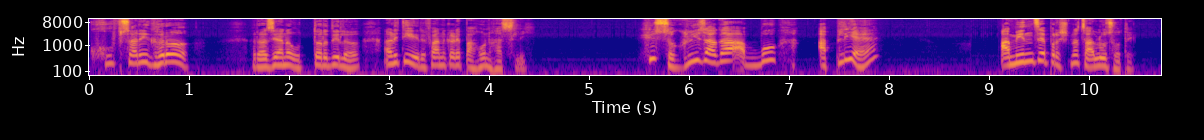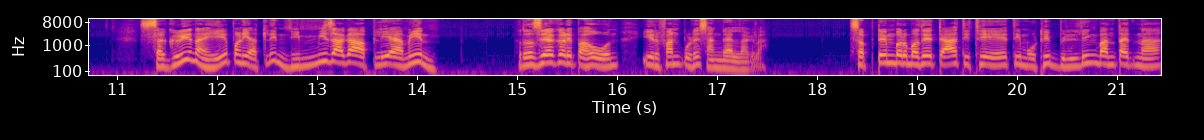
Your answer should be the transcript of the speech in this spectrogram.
खूप सारी घरं. रझियानं उत्तर दिलं आणि ती इरफानकडे पाहून हसली. ही सगळी जागा अब्बू आपली आहे? अमीनचे प्रश्न चालूच होते. सगळी नाही पण यातली निम्मी जागा आपली आहे अमीन रझियाकडे पाहून इरफान पुढे सांगायला लागला. सप्टेंबरमध्ये त्या तिथे ती मोठी बिल्डिंग बांधतायत ना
